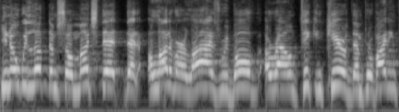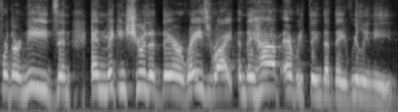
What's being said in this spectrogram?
You know, we love them so much that, that a lot of our lives revolve around taking care of them, providing for their needs, and, and making sure that they're raised right and they have everything that they really need.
